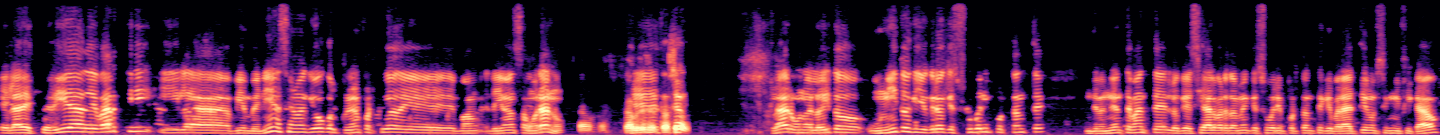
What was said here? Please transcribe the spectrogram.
eh, la despedida de Barty y la bienvenida, si no me equivoco, el primer partido de, de Iván Zamorano. La presentación. claro, uno de los hitos, un hito que yo creo que es súper importante, independientemente de lo que decía Álvaro también, que es súper importante, que para él tiene un significado.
